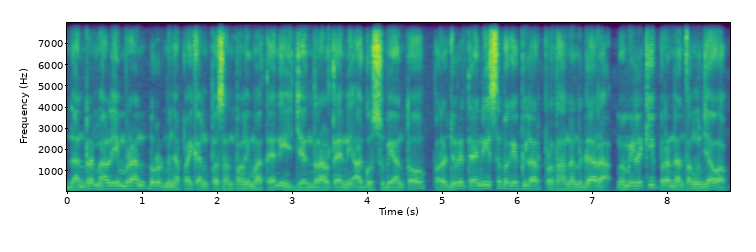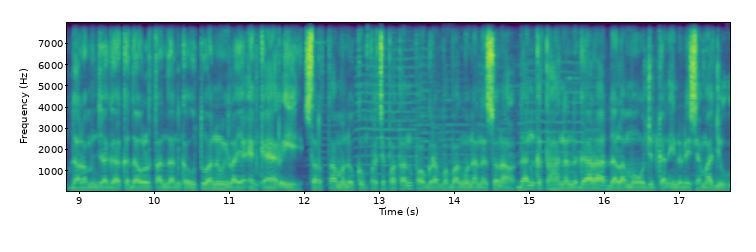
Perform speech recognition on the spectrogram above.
Dan Rem Ali Imran turut menyampaikan pesan Panglima TNI Jenderal TNI Agus Subianto, prajurit TNI sebagai pilar pertahanan negara, memiliki peran dan tanggung jawab dalam menjaga kedaulatan dan keutuhan wilayah NKRI, serta mendukung percepatan program pembangunan nasional dan ketahanan negara dalam mewujudkan Indonesia maju.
